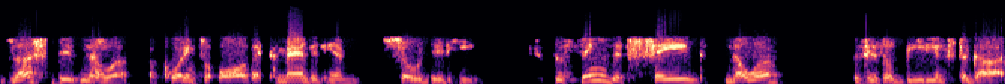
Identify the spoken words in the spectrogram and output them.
Thus did Noah, according to all that commanded him, so did he. The thing that saved Noah was his obedience to God,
